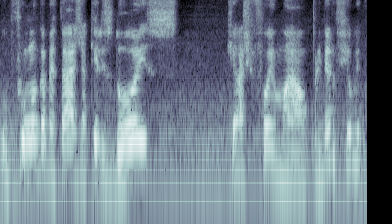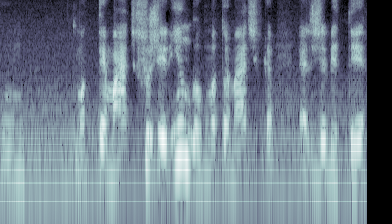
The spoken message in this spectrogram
o longa-metragem Aqueles Dois, que eu acho que foi uma, o primeiro filme com uma temática, sugerindo alguma temática LGBT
